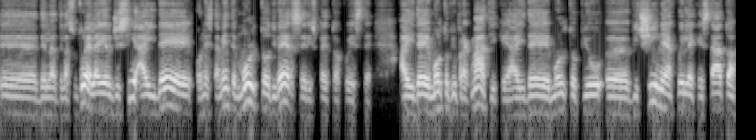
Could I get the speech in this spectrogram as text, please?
eh, della, della, struttura dell'IRGC ha idee onestamente molto diverse rispetto a queste, ha idee molto più pragmatiche, ha idee molto più eh, vicine a quelle che è stata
